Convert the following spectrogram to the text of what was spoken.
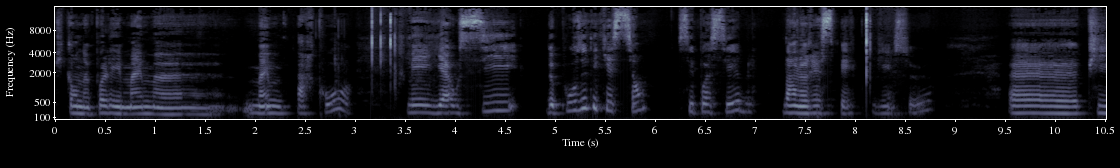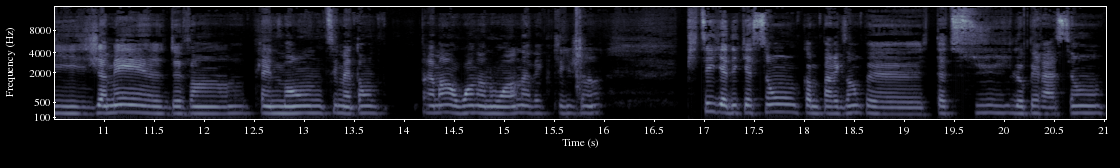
puis qu'on n'a pas les mêmes, euh, mêmes parcours mais il y a aussi de poser des questions, c'est possible, dans le respect, bien sûr. Euh, puis jamais devant plein de monde, tu sais, mettons vraiment one-on-one avec les gens. Puis tu sais, il y a des questions comme par exemple, euh, t'as-tu l'opération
